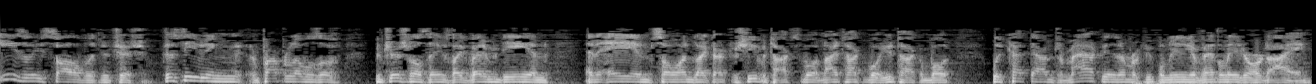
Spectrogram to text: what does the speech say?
easily solved with nutrition. Just eating proper levels of nutritional things like vitamin D and, and A and so on, like Dr. Shiva talks about, and I talk about, you talk about, would cut down dramatically the number of people needing a ventilator or dying.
